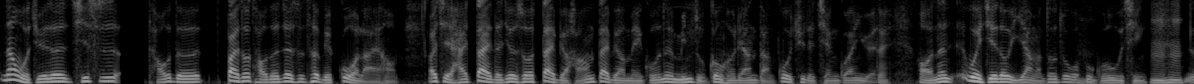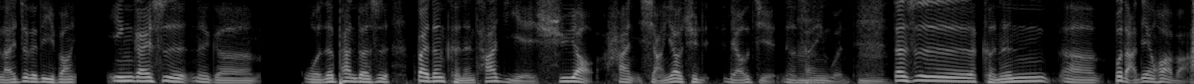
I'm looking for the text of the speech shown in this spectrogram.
那我觉得其实陶德拜托陶德这次特别过来哈，而且还带的就是说代表好像代表美国那民主共和两党过去的前官员，对，哦，那位阶都一样嘛，都做过副国务卿，嗯哼，来这个地方应该是那个。我的判断是，拜登可能他也需要和想要去了解那个蔡英文，嗯，嗯，但是可能呃不打电话吧，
